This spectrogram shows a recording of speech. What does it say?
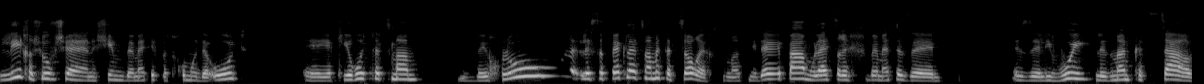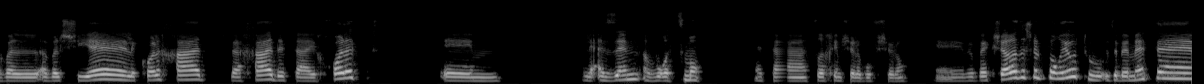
לי חשוב שאנשים באמת יפתחו מודעות, אה, יכירו את עצמם ויוכלו לספק לעצמם את הצורך. זאת אומרת, מדי פעם אולי צריך באמת איזה, איזה ליווי לזמן קצר, אבל, אבל שיהיה לכל אחד ואחד את היכולת אמ, לאזן עבור עצמו את הצרכים של הגוף שלו. אה, ובהקשר הזה של פוריות זה באמת, אה,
